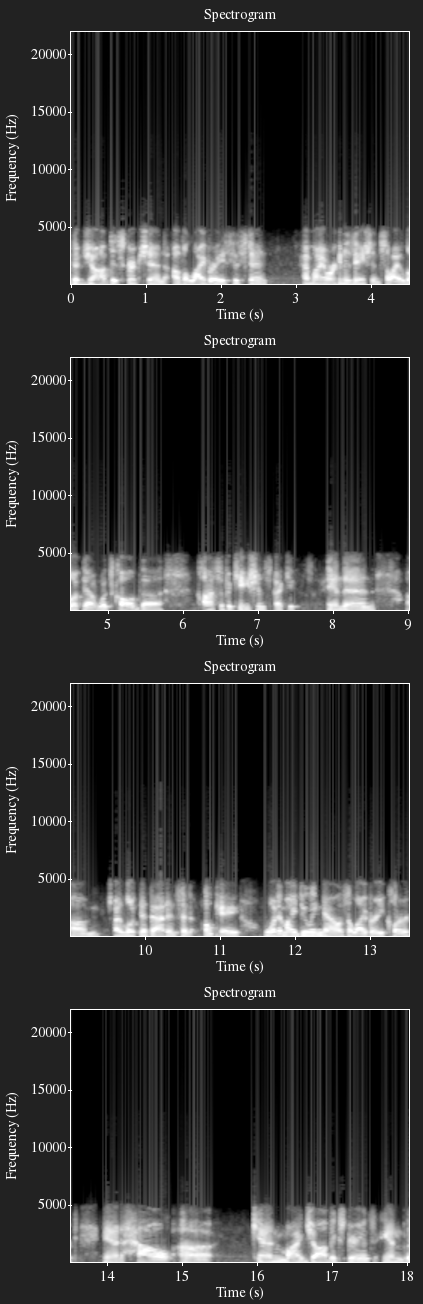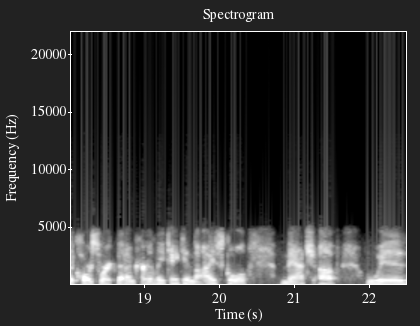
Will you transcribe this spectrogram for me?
the job description of a library assistant at my organization. So I looked at what's called the classification spec, and then um, I looked at that and said, okay, what am I doing now as a library clerk, and how uh, can my job experience and the coursework that I'm currently taking in the iSchool match up with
